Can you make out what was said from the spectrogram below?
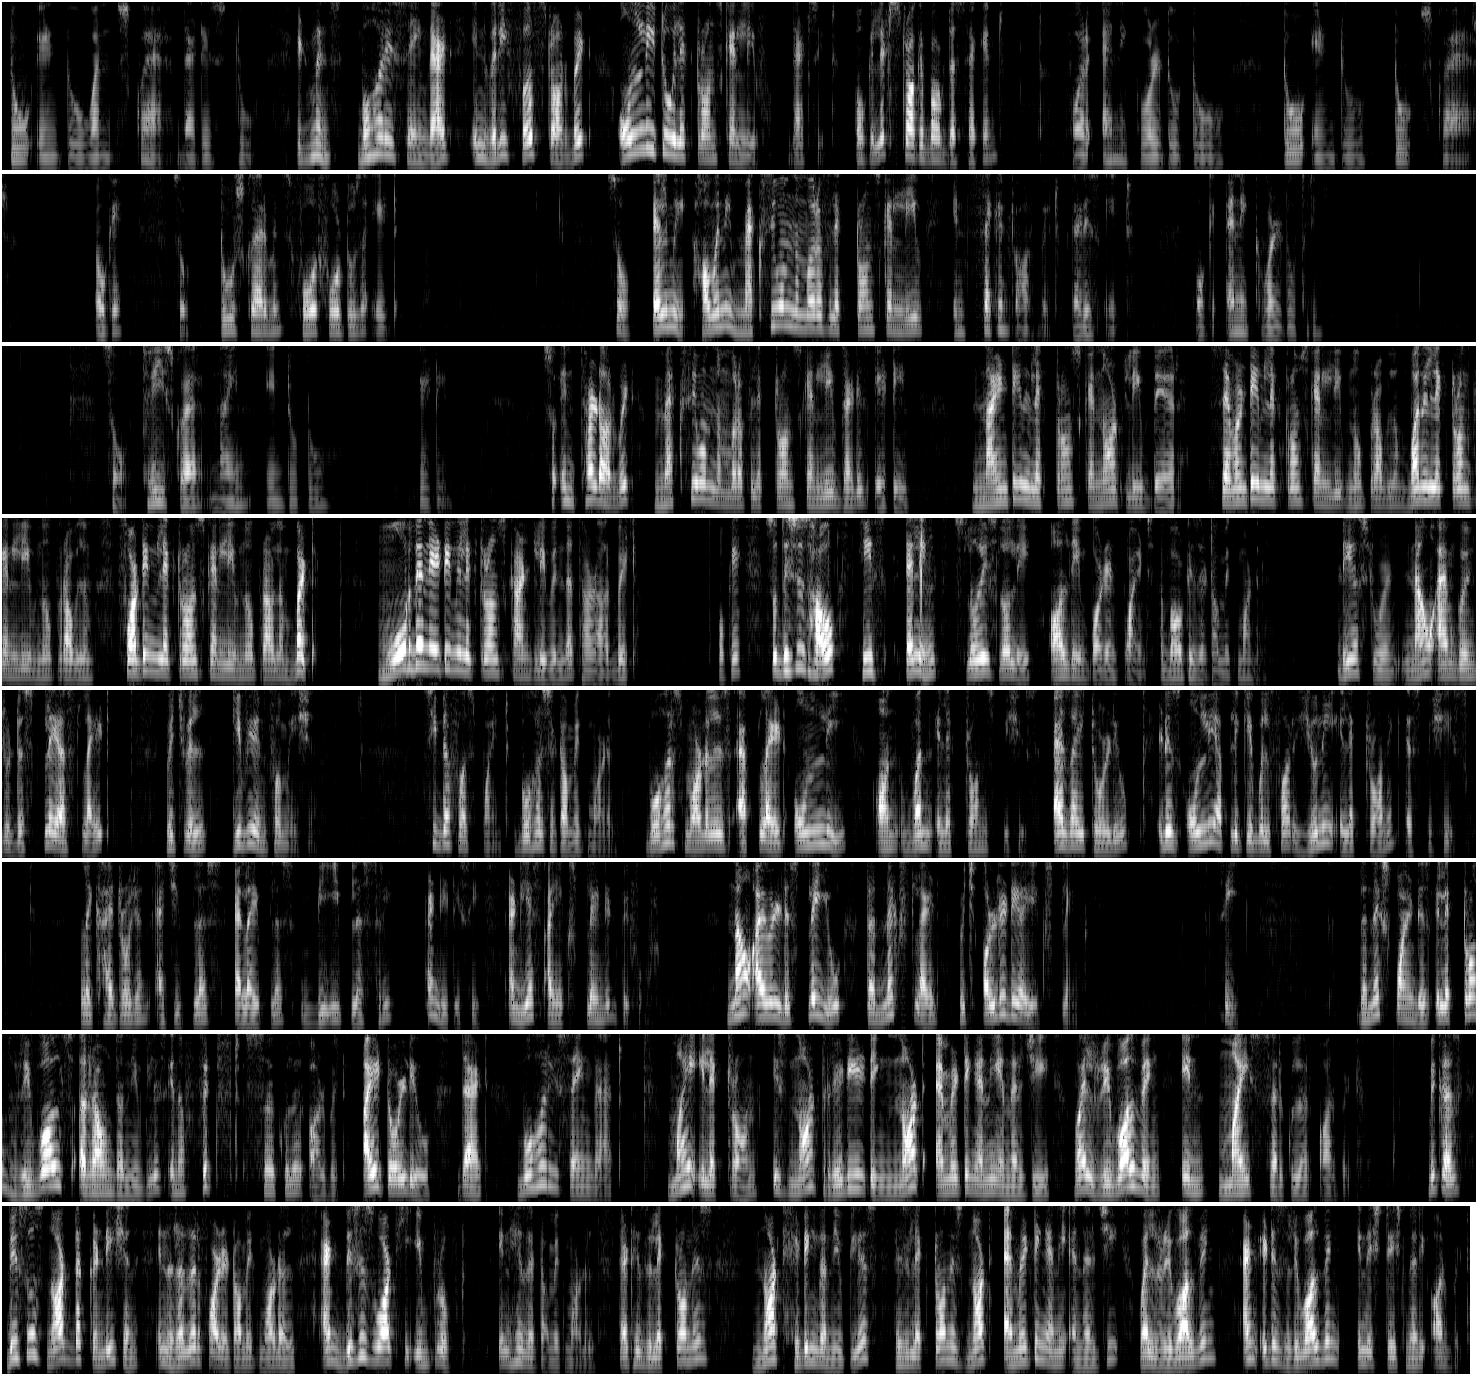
2 into 1 square that is 2. It means Bohr is saying that in very first orbit only 2 electrons can live that is it. Okay, let us talk about the second for n equal to 2, 2 into 2 square. Okay. So, 2 square means 4, 4 2 is 8. So, tell me how many maximum number of electrons can leave in second orbit that is 8. Okay, n equal to 3. So, 3 square 9 into 2 18. So, in third orbit maximum number of electrons can leave that is 18. 19 electrons cannot leave there 17 electrons can leave no problem, 1 electron can leave no problem, 14 electrons can leave no problem, but more than 18 electrons can't leave in the third orbit. Okay. So, this is how he is telling slowly slowly all the important points about his atomic model. Dear student, now I am going to display a slide which will give you information. See the first point, Bohr's atomic model. Bohr's model is applied only on one electron species. As I told you, it is only applicable for uni-electronic species like hydrogen He plus, Li plus, Be plus 3 and etc. And yes, I explained it before. Now, I will display you the next slide which already I explained. See, the next point is electron revolves around the nucleus in a fixed circular orbit. I told you that Bohr is saying that my electron is not radiating, not emitting any energy while revolving in my circular orbit. Because this was not the condition in Rutherford atomic model and this is what he improved in his atomic model that his electron is not hitting the nucleus, his electron is not emitting any energy while revolving and it is revolving in a stationary orbit.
